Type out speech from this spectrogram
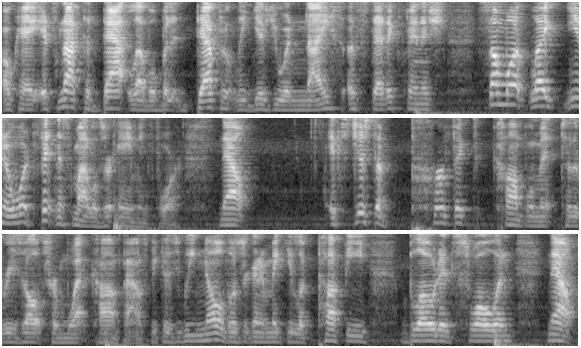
Okay, it's not to that level, but it definitely gives you a nice aesthetic finish, somewhat like, you know, what fitness models are aiming for. Now, it's just a perfect complement to the results from wet compounds because we know those are going to make you look puffy, bloated, swollen. Now,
